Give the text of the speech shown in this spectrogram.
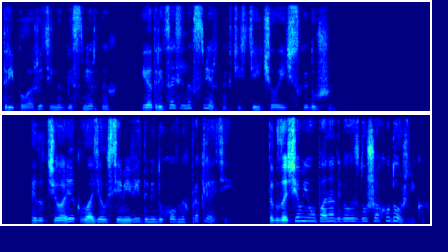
Три положительных бессмертных и отрицательных смертных частей человеческой души. Этот человек владел всеми видами духовных проклятий. Так зачем ему понадобилась душа художника?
